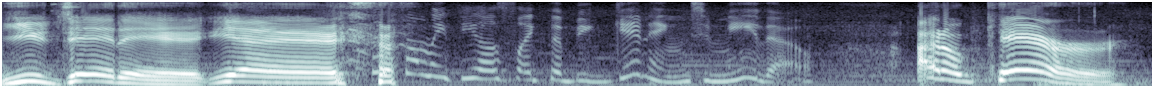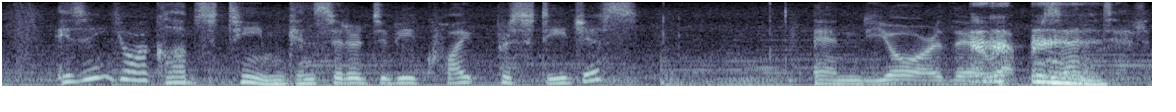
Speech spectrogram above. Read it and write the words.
You did it. Yay. This only feels like the beginning to me, though. I don't care. Isn't your club's team considered to be quite prestigious? And you're their representative.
